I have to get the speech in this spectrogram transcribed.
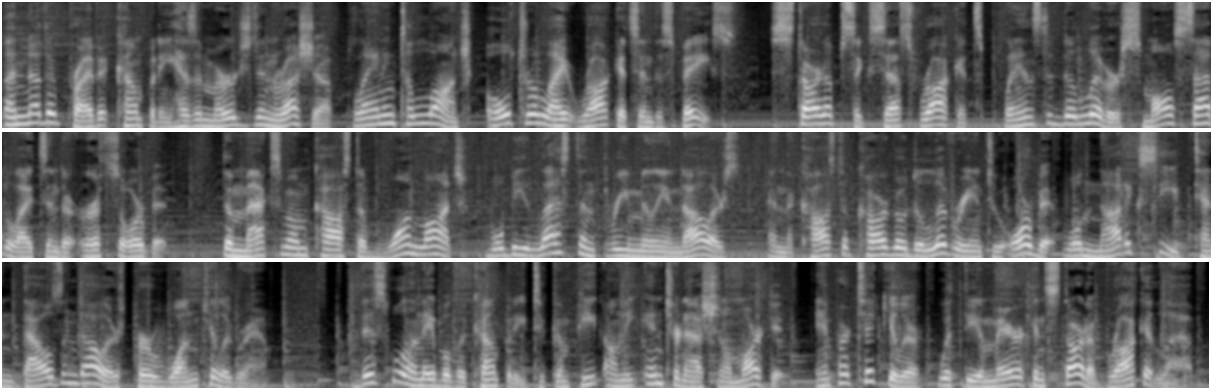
Another private company has emerged in Russia planning to launch ultralight rockets into space. Startup Success Rockets plans to deliver small satellites into Earth's orbit. The maximum cost of one launch will be less than $3 million, and the cost of cargo delivery into orbit will not exceed $10,000 per 1 kilogram. This will enable the company to compete on the international market, in particular with the American startup Rocket Lab.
